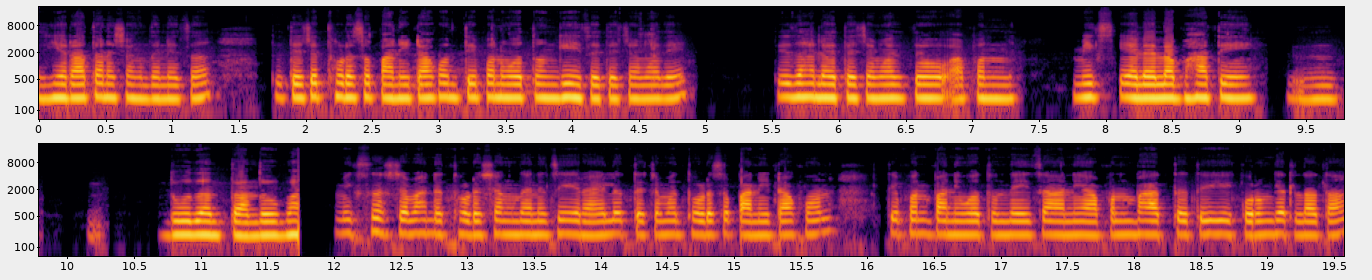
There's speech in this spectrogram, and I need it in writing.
हे राहतं ना शेंगदाण्याचं. तर त्याच्यात थोडंसं पाणी टाकून ते पण ओतून घ्यायचं त्याच्यामध्ये. ते झालं त्याच्यामध्ये तो आपण मिक्स केलेला भात आहे. दूध आणि तांदूळ भात. मिक्सरच्या भांड्यात थोडं शेंगदाण्याचं हे राहिलं त्याच्यामध्ये थोडंसं पाणी टाकून ते पण पाणी ओतून द्यायचं आणि आपण भात ते हे करून घेतला होता.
